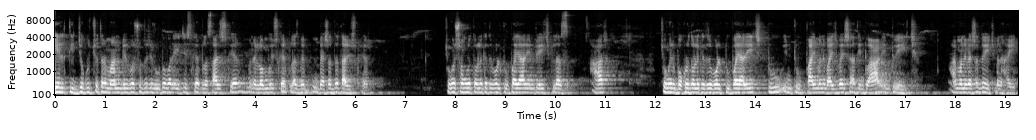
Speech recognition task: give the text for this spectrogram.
এল তির্যক উচ্চতার মান বের করার সূত্র হচ্ছে root over H square plus R square মানে লম্ব স্কোয়ার প্লাস ব্যাসার্ধ তার স্কোয়ার চোঙের সংগ্রহ তলের ক্ষেত্রফল two pi R into H plus R চোঙের বক্রতলের ক্ষেত্রফল two pi R H two into pi মানে বাইশ বাই সাত into R into H R মানে ব্যাসার্ধ এইচ মানে height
